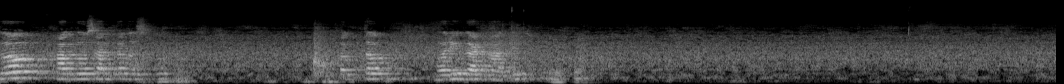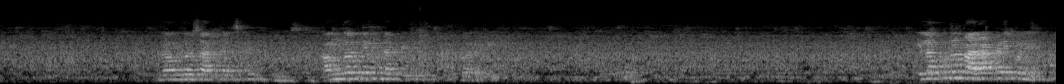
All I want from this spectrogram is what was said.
ग हा ग सारखाच असतो फक्त भरीव गाठ मारते ग सारखाच आहे. अंग देऊन टाकते बरं. हिला पूर्ण बाराकडे पण येते.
